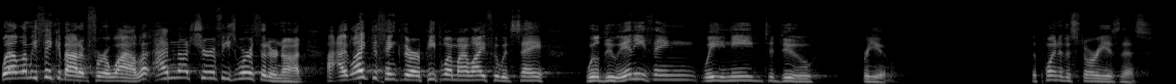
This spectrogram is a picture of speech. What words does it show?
well, let me think about it for a while. I'm not sure if he's worth it or not. I'd like to think there are people in my life who would say, We'll do anything we need to do for you. The point of the story is this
